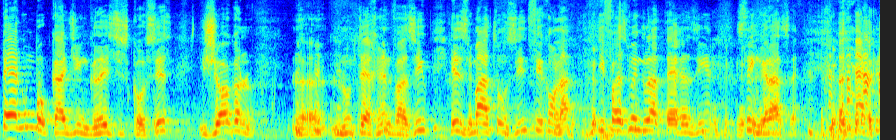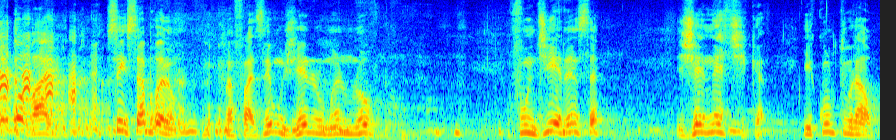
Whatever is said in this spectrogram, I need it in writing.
Pega um bocado de inglês e escocês, joga no, uh, num terreno vazio, eles matam os índios, ficam lá e fazem uma Inglaterrazinha sem graça. Aquilo é bobagem, sem saborão. Mas fazer um gênero humano novo, fundir herança genética e cultural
